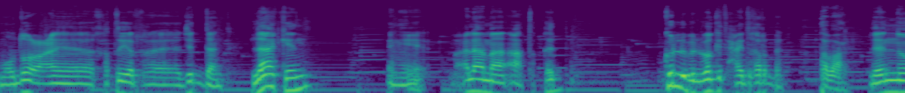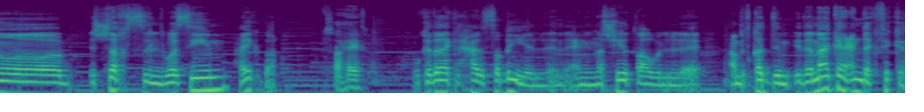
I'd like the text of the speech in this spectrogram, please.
موضوع آه، خطير آه، جدا. لكن يعني على ما أعتقد كله بالوقت حيتغربل. طبعا. لأنه الشخص الوسيم حيكبر. صحيح. وكذلك الحالة الصبية ال- يعني النشيطة واللي عم بتقدم. إذا ما كان عندك فكر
